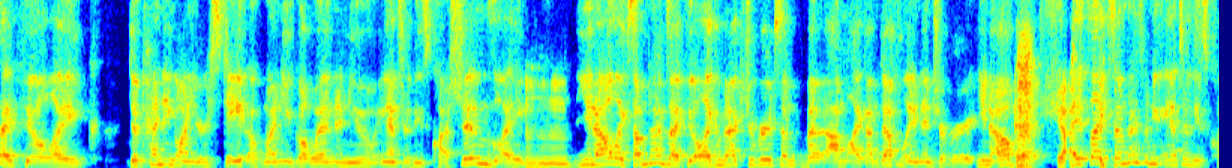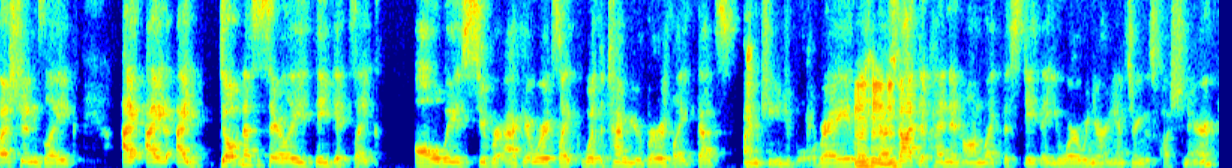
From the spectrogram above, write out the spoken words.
I feel like depending on your state of when you go in and you answer these questions like mm-hmm. you know like sometimes i feel like i'm an extrovert some but i'm like i'm definitely an introvert you know but yeah. it's like sometimes when you answer these questions like I, I i don't necessarily think it's like always super accurate where it's like what the time of your birth like that's unchangeable right like mm-hmm. that's not dependent on like the state that you were when you're answering this questionnaire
